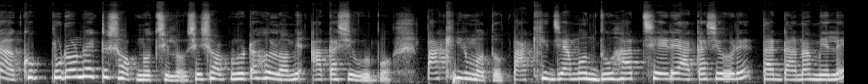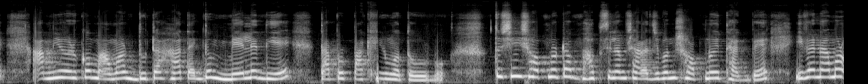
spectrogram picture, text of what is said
না খুব পুরনো একটা স্বপ্ন ছিল। সেই স্বপ্নটা হলো আমি আকাশে উড়বো। পাখির মতো। পাখি যেমন দু হাত ছেড়ে আকাশে উড়ে তার ডানা মেলে। আমি ওরকম আমার দুটো হাত একদম মেলে দিয়ে তারপর পাখির মতো উড়বো। তো সেই স্বপ্নটা ভাবছিলাম সারা জীবন স্বপ্নই থাকবে। ইভেন আমার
